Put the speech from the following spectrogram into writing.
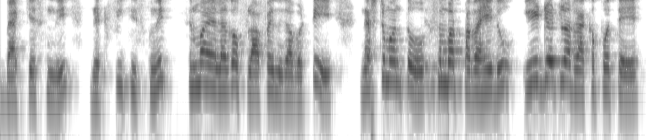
బ్యాక్ చేసింది. నెట్ఫ్లీ తీసుకుంది. సినిమా ఎలాగో ఫ్లాప్ అయింది కాబట్టి నెక్స్ట్ మంత్ డిసెంబర్ పదహైదు ఈ డేట్లో రాకపోతే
